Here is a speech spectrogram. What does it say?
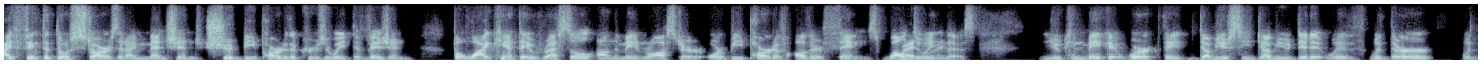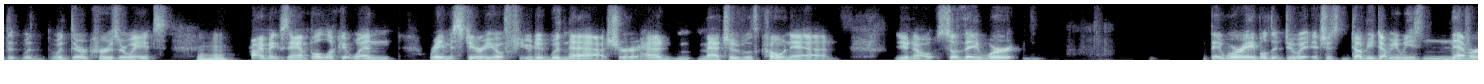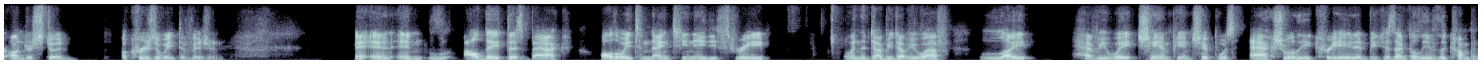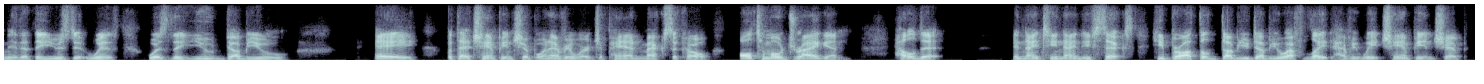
I think that those stars that I mentioned should be part of the cruiserweight division, but why can't they wrestle on the main roster or be part of other things while right. doing this? You can make it work. They WCW did it with with their with with with their cruiserweights. Mm-hmm. Prime example. Look at when Rey Mysterio feuded with Nash or had matches with Konnan. You know, so they were they were able to do it. It's just WWE's never understood a cruiserweight division. And, and, and I'll date this back all the way to 1983 when the WWF light heavyweight championship was actually created because I believe the company that they used it with was the UWA, but that championship went everywhere Japan, Mexico. Ultimo Dragon held it in 1996, he brought the WWF Light Heavyweight Championship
